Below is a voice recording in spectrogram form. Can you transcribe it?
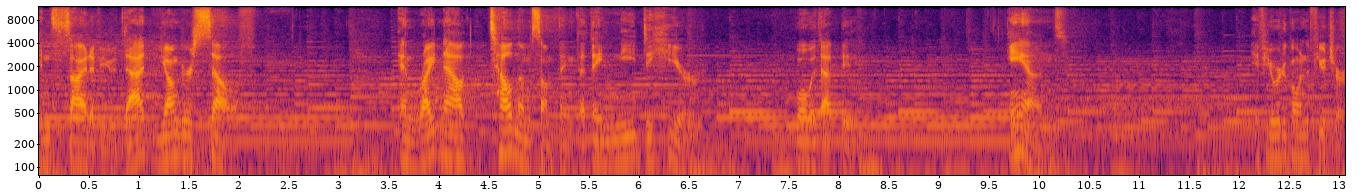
inside of you, that younger self, and right now tell them something that they need to hear, what would that be? And if you were to go in the future,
